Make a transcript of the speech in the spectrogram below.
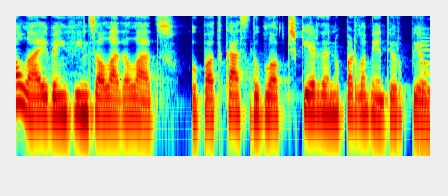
Olá e bem-vindos ao Lado a Lado, o podcast do Bloco de Esquerda no Parlamento Europeu.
